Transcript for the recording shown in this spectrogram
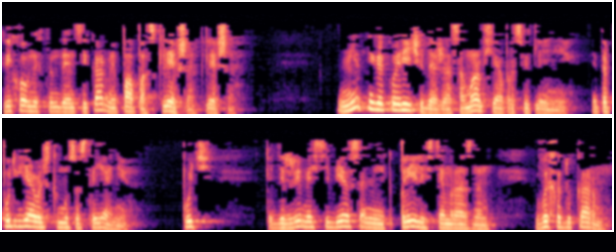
греховных тенденций кармы, папа, склеша, клеша, нет никакой речи даже о самадхи, о просветлении. Это путь к дьявольскому состоянию. Путь к одержимости бесами, к прелестям разным, выходу карм.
